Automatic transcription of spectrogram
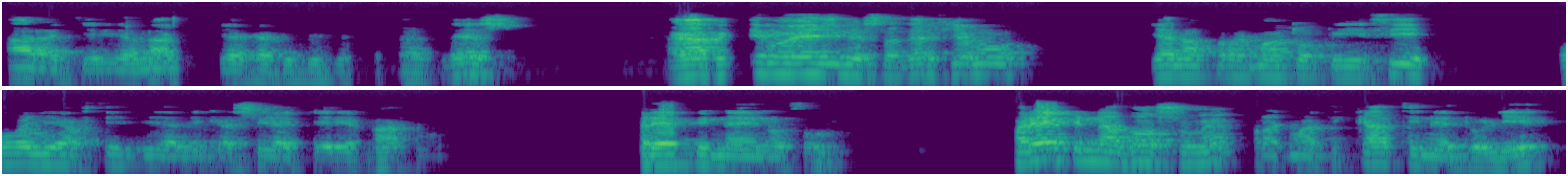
Άρα κυρία Νάκου και αγαπητοί και αγαπητοί μου Έλληνες αδέρφια μου, για να πραγματοποιηθεί όλη αυτή η διαδικασία κύριε Νάκου, πρέπει να ενωθούμε. Πρέπει να δώσουμε πραγματικά την εντολή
